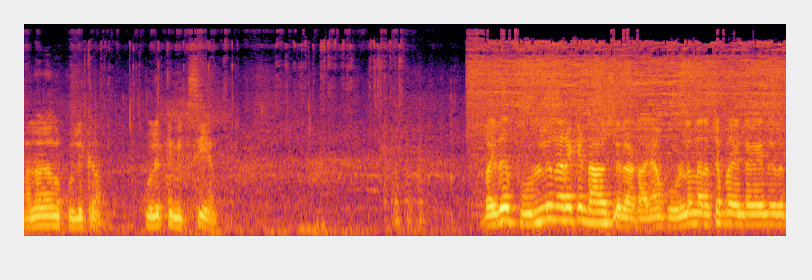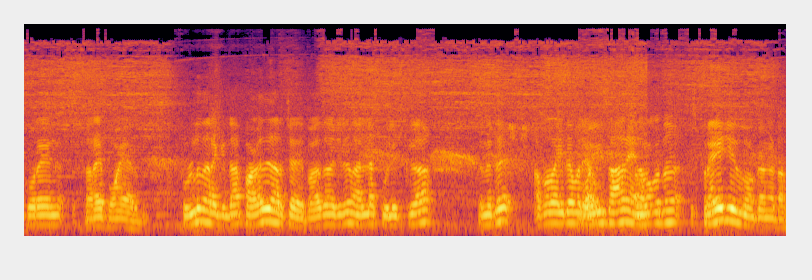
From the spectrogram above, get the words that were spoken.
നല്ലപോലെ ഒന്ന് കുലുക്കണം. കുലുക്കി മിക്സ് ചെയ്യണം. അപ്പൊ ഇത് ഫുള്ള് നിറയ്ക്കേണ്ട ആവശ്യമില്ല കേട്ടോ. ഞാൻ ഫുള്ള് നിറച്ചപ്പോൾ എന്റെ കയ്യിൽ നിന്ന് ഇത് കുറേ നിറയെ പോയായിരുന്നു. ഫുള്ള് നിറയ്ക്കണ്ട പകുതി നിറച്ചാൽ പകുതി നിറച്ചിട്ട് നല്ല കുലുക്കുക. എന്നിട്ട് അപ്പോൾ ഇതേപോലെ ഈ സാധനം നമുക്കൊന്ന് സ്പ്രേ ചെയ്ത് നോക്കാം കേട്ടോ.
